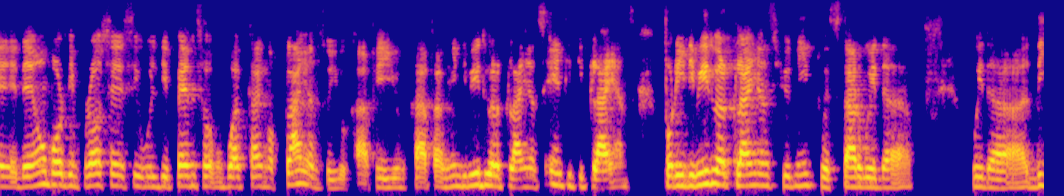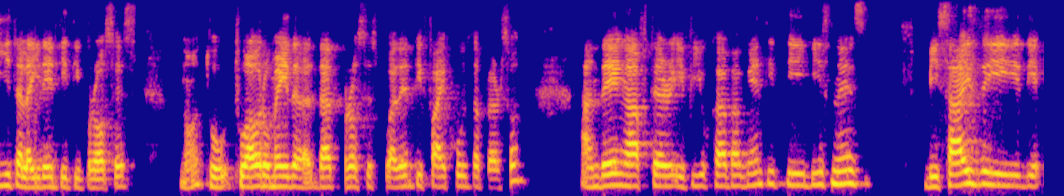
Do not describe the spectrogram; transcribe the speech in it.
uh, the onboarding process, it will depend on what kind of clients do you have. If you have an individual clients, entity clients. For individual clients, you need to start with a, with a digital identity process no, to, to automate the, that process to identify who's the person. And then after, if you have an entity business, besides the, the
